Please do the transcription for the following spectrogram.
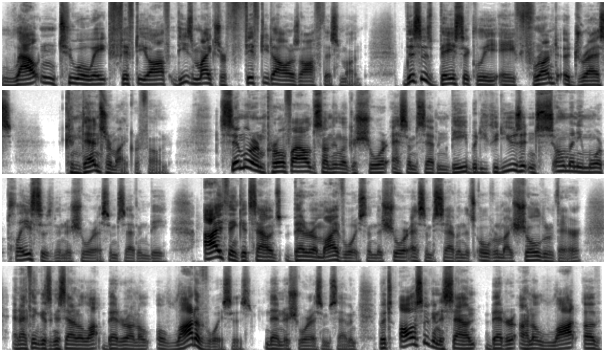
Lauten 208 50 off, these mics are $50 off this month. This is basically a front address condenser microphone. Similar in profile to something like a Shure SM7B, but you could use it in so many more places than a Shure SM7B. I think it sounds better on my voice than the Shure SM7 that's over my shoulder there. And I think it's going to sound a lot better on a, a lot of voices than a Shure SM7, but it's also going to sound better on a lot of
